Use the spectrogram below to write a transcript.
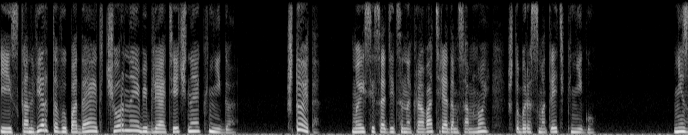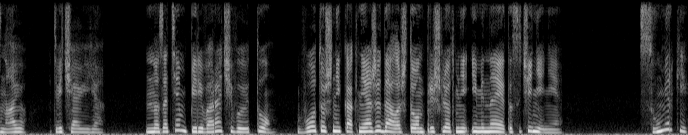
и из конверта выпадает черная библиотечная книга. «Что это?» Мэйси садится на кровать рядом со мной, чтобы рассмотреть книгу. «Не знаю», — отвечаю я. Но затем переворачиваю том. Вот уж никак не ожидала, что он пришлет мне именно это сочинение. «Сумерки?»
